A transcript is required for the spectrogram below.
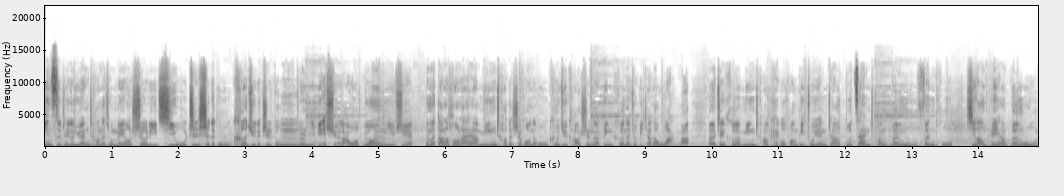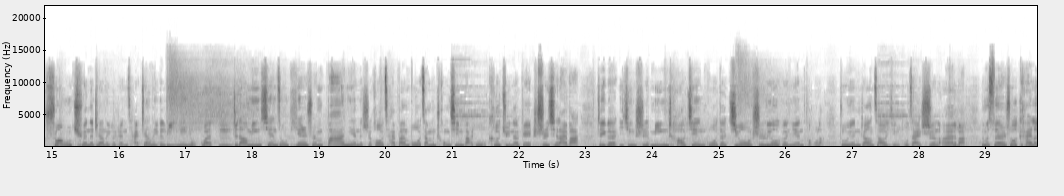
因此这个元朝呢就没有设立习武治世的武科举的制度，嗯就是你别学了，我不用你学。那么到了后来啊，明朝的时候呢，武科举考试呢并科呢就比较的晚了，呃，这和明朝开国皇帝朱元璋不赞成文武分途，希望培养文武双全的这样的一个人才，这样的一个理念有关。嗯直到明宪宗天顺八年的时候才颁布，咱们重新把武科举呢给拾起来吧。这个已经是明朝建国的九十六个年头了，朱元璋早已经不在世了，哎对吧？那么虽然说开了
